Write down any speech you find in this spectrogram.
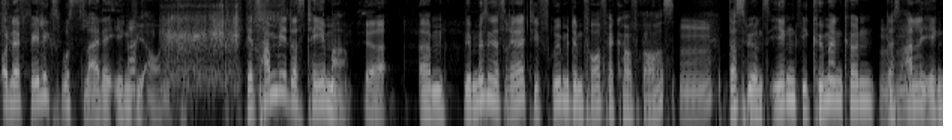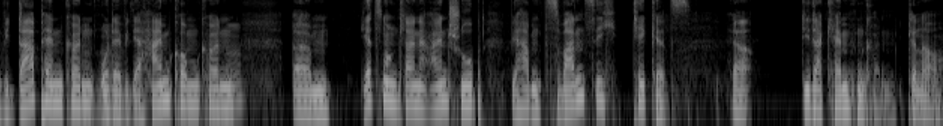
Und der Felix wusste es leider irgendwie auch nicht. Jetzt haben wir das Thema. ja. Ähm, wir müssen jetzt relativ früh mit dem Vorverkauf raus, Mhm. dass wir uns irgendwie kümmern können, dass alle irgendwie da pennen können Mhm. oder wieder heimkommen können. Ähm, jetzt noch ein kleiner Einschub. Wir haben 20 Tickets, Ja, die da campen können. genau.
